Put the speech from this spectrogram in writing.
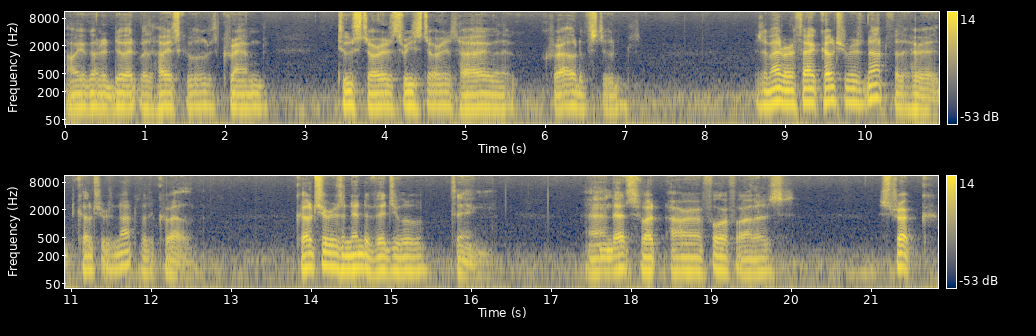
How are you going to do it with high schools crammed two stories, three stories high with a crowd of students? As a matter of fact, culture is not for the herd. Culture is not for the crowd. Culture is an individual thing. And that's what our forefathers struck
